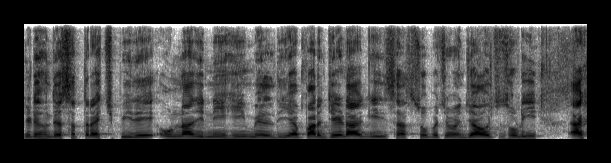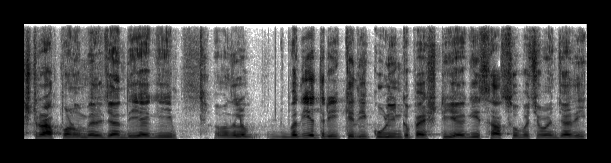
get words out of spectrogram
ਜਿਹੜੇ ਹੁੰਦੇ ਆ 70 HP ਦੇ, ਉਹਨਾਂ ਜਿੰਨੀ ਹੀ ਮਿਲਦੀ ਆ। ਪਰ ਜਿਹੜਾ ਕਿ 755 ਉਹ 'ਚ ਥੋੜੀ ਐਕਸਟਰਾ ਆਪਾਂ ਨੂੰ ਮਿਲ ਜਾਂਦੀ ਹੈਗੀ। ਮਤਲਬ ਵਧੀਆ ਤਰੀਕੇ ਦੀ ਕੂਲਿੰਗ ਕਪੈਸਿਟੀ ਹੈਗੀ 755 ਦੀ।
